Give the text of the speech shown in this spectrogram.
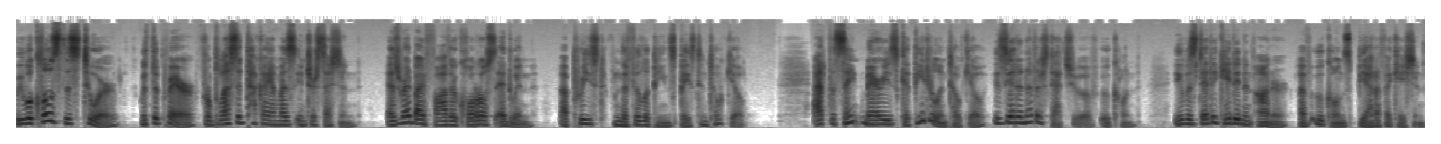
We will close this tour with the prayer for Blessed Takayama's intercession, as read by Father Coros Edwin, a priest from the Philippines based in Tokyo. At the St. Mary's Cathedral in Tokyo is yet another statue of Ukon. It was dedicated in honor of Ukon's beatification.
